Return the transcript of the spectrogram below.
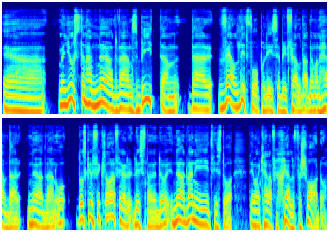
Eh, men just den här nödvärnsbiten där väldigt få poliser blir fällda när man hävdar nödvärn. Och då ska vi förklara för er lyssnare. Då, nödvärn är givetvis då det man kallar för självförsvar. Då.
